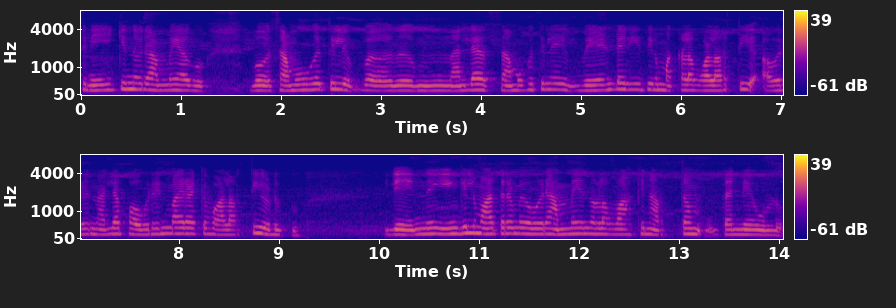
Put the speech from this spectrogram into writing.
സ്നേഹിക്കുന്ന ഒരു അമ്മയാകൂ സമൂഹത്തിൽ നല്ല സമൂഹത്തിൽ വേണ്ട രീതിയിൽ മക്കളെ വളർത്തി അവർ നല്ല പൗരന്മാരാക്കി വളർത്തിയെടുക്കൂ. ഇല്ലേ? എന്ന് എങ്കിൽ മാത്രമേ ഒരമ്മ എന്നുള്ള വാക്കിന് അർത്ഥം തന്നെ ഉള്ളൂ.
